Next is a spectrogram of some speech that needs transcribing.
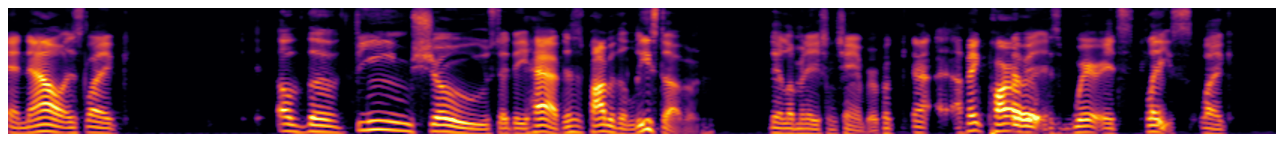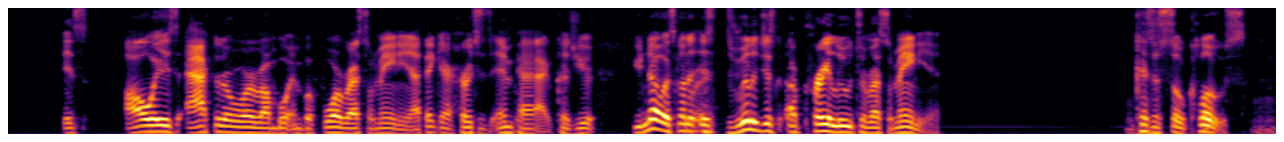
And now it's like of the theme shows that they have, this is probably the least of them, the Elimination Chamber. But I I think part of it is where it's placed. Like it's always after the Royal Rumble and before WrestleMania. I think it hurts its impact because you you know it's gonna it's really just a prelude to WrestleMania mm-hmm. because it's so close. Mm-hmm.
